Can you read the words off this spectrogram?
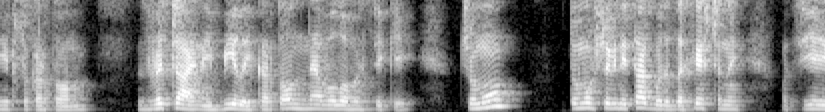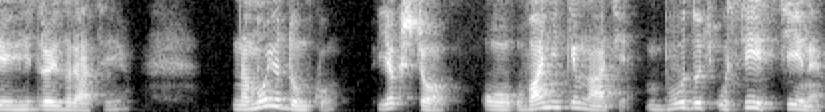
гіпсокартону? Звичайний білий картон не вологостійкий. Чому? Тому що він і так буде захищений оцією гідроізоляцією. На мою думку, якщо у, ванній кімнаті будуть усі стіни,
